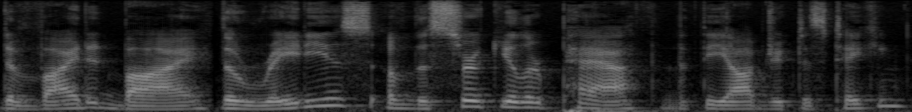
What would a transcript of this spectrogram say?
divided by the radius of the circular path that the object is taking.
